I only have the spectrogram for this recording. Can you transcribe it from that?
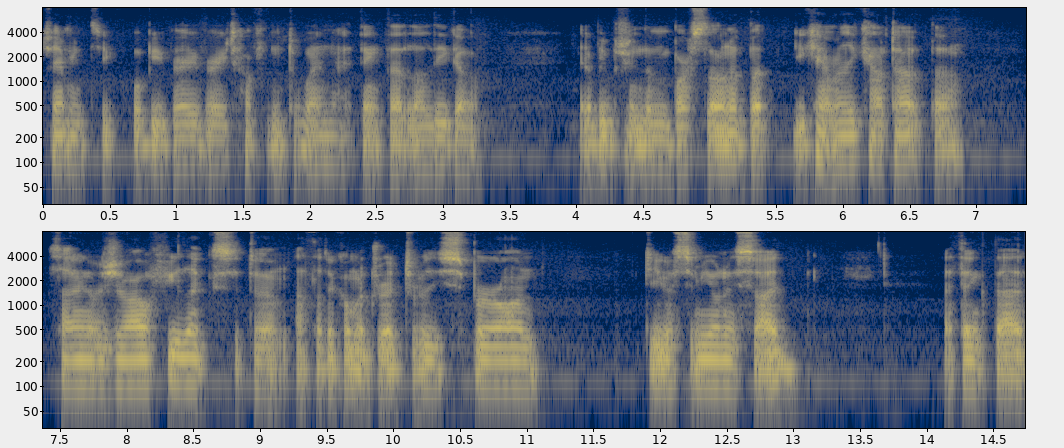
Champions League will be very very tough for them to win. I think that La Liga it'll be between them and Barcelona, but you can't really count out the signing of Joao Felix to Atletico Madrid to really spur on Diego Simeone's side. I think that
